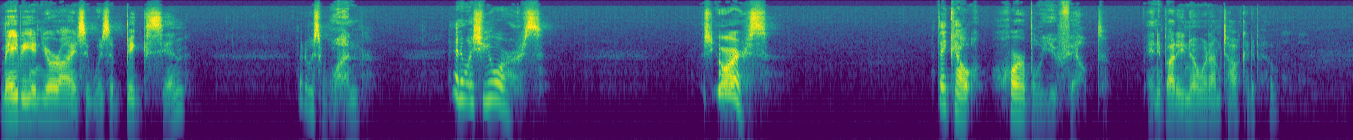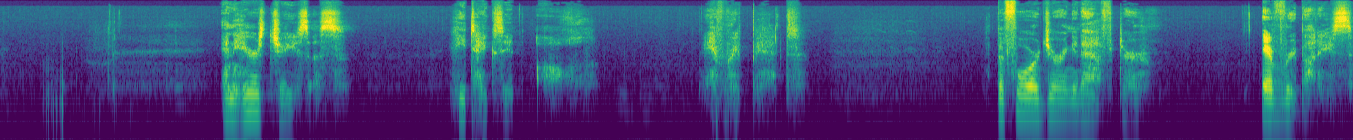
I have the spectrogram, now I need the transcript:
Maybe in your eyes it was a big sin, but it was one, and it was yours. It was yours. Think how horrible you felt. Anybody know what I'm talking about? And here's Jesus. He takes it all, every bit. Before, during, and after. Everybody's.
